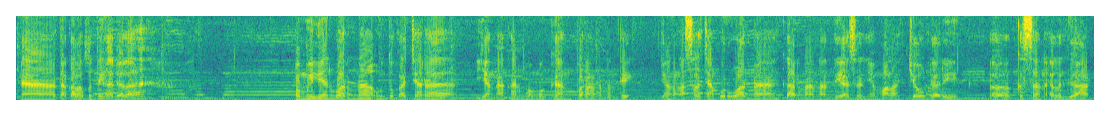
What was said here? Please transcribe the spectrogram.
Nah, tak kalah penting adalah pemilihan warna untuk acara yang akan memegang peran penting. Jangan asal campur warna karena nanti hasilnya malah jauh dari uh, kesan elegan.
